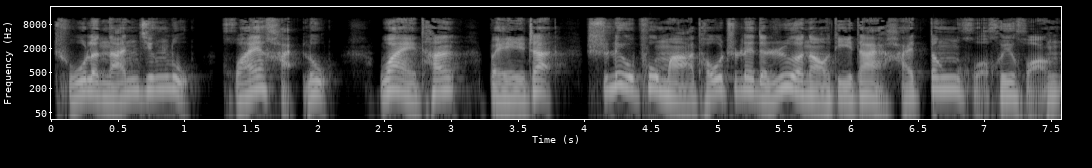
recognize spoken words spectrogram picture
除了南京路、淮海路、外滩、北站、十六铺码头之类的热闹地带还灯火辉煌，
